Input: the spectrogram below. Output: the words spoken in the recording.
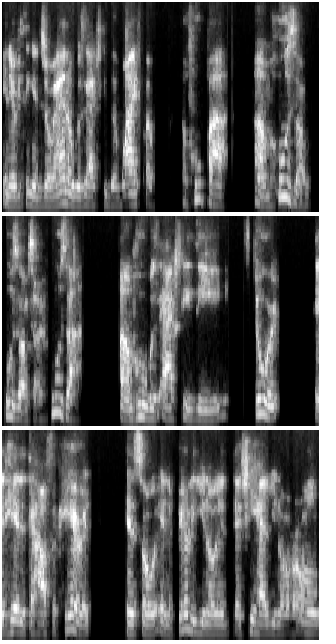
and everything. And Joanna was actually the wife of of Hupa, um, Huza, Huza, I'm sorry, Huza, um, who was actually the steward that headed the house of Herod. And so, and apparently, you know, that she had, you know, her own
